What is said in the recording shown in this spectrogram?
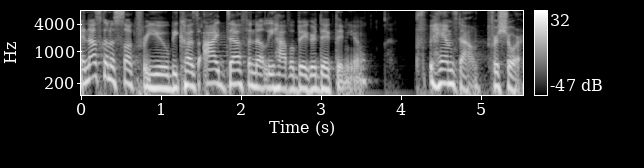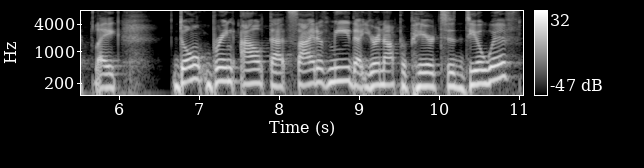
And that's gonna suck for you because I definitely have a bigger dick than you. Hands down for sure. Like don't bring out that side of me that you're not prepared to deal with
